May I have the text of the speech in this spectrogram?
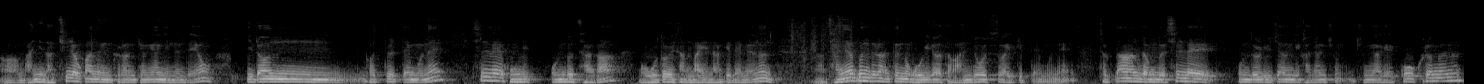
어, 많이 낮추려고 하는 그런 경향이 있는데요. 이런 것들 때문에 실내 공기 온도 차가 5도 뭐 이상 많이 나게 되면은 어, 자녀분들한테는 오히려 더 안 좋을 수가 있기 때문에 적당한 정도 실내 온도를 유지하는 게 가장 중, 중요하겠고 그러면은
